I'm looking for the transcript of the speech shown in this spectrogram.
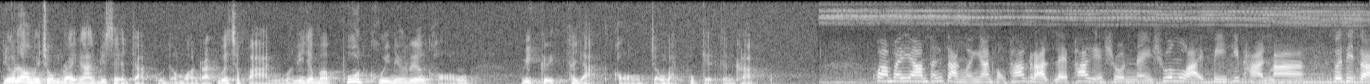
เดี๋ยวเราไปชมรายงานพิเศษจากคุณอมรรัตน์เวชปาน วันนี้จะมาพูดคุยในเรื่องของวิกฤตขยะของจังหวัดภูเก็ตกันครับ ความพยายามทั้งจากหน่วยงานของภาครัฐ และภาคเอกชนในช่วงหลายปีที่ผ่านมา เพื่อที่จะ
